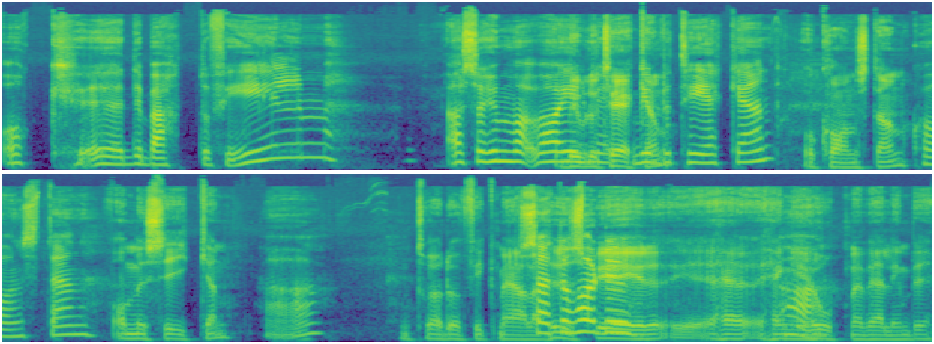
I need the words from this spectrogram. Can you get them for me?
och eh, debatt och film. Alltså hur, vad är biblioteken. biblioteken. Och konsten. konsten. Och musiken. Ja. Jag tror jag då fick med alla. Så Husby du... hänger ja. ihop med Vällingby.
